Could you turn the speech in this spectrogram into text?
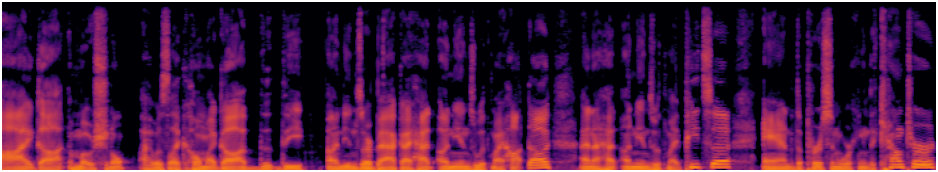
I got emotional. I was like, oh my God, the, the onions are back. I had onions with my hot dog and I had onions with my pizza. And the person working the counter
